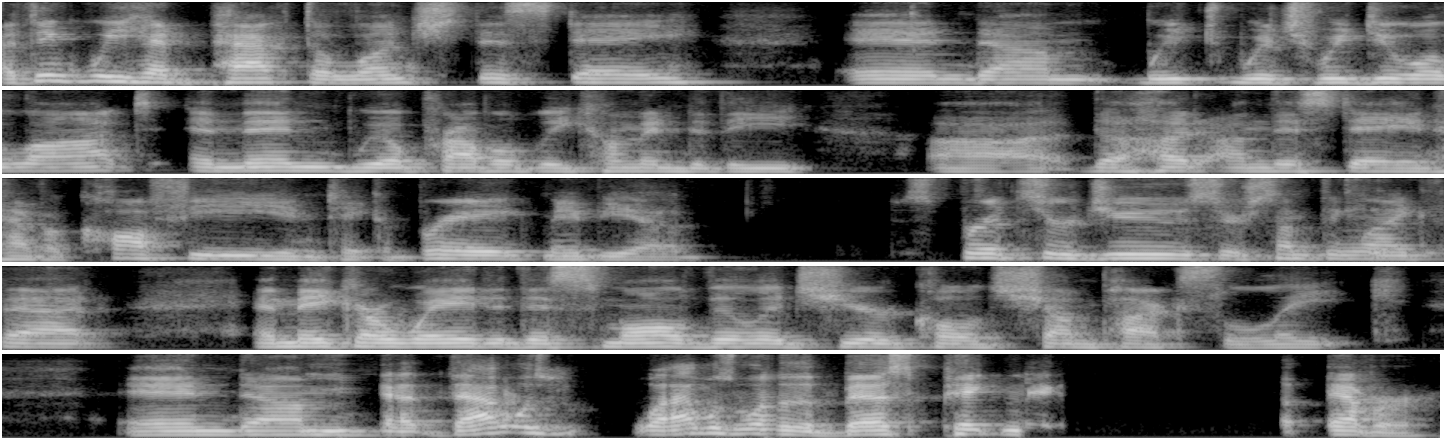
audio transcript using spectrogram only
I think we had packed a lunch this day, and um, we, which we do a lot. And then we'll probably come into the uh, the hut on this day and have a coffee and take a break, maybe a spritzer juice or something like that, and make our way to this small village here called Champex Lake. And um, yeah, that was well, that was one of the best picnics ever,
